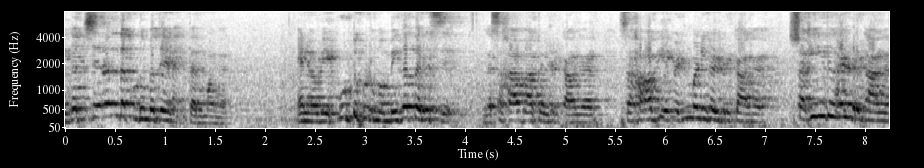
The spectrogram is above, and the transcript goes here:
மிகச்சிறந்த குடும்பத்தை எனக்கு தருவாங்க. என்னுடைய கூட்டு குடும்பம் மிக பெருசு. இங்கே சஹாபாக்கள் இருக்காங்க சஹாபிய பெண்மணிகள் இருக்காங்க ஷஹீதுகள் இருக்காங்க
